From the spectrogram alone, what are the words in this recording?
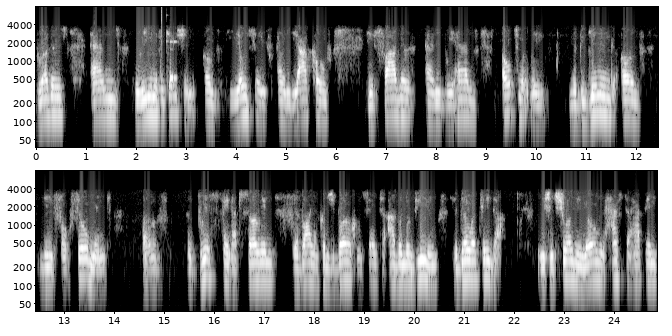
brothers and the reunification of Yosef and Yaakov, his father, and we have ultimately the beginning of the fulfillment of the bris hapsarim, whereby Baruch said to Avram Avinu, you should surely know it has to happen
